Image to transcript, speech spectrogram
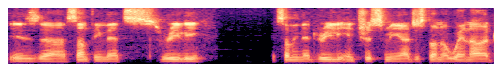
is uh, something that's really something that really interests me. I just don't know when I'd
